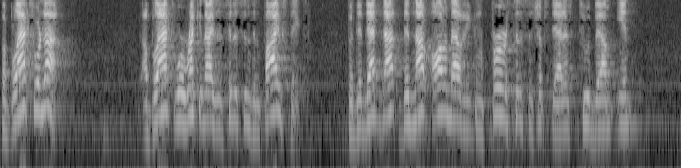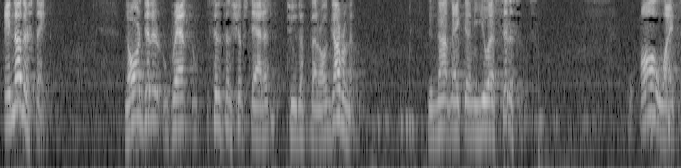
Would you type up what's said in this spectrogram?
But blacks were not. Uh, blacks were recognized as citizens in five states, but did that not, did not automatically confer citizenship status to them in another state nor did it grant citizenship status to the federal government. Did not make them U.S. citizens. All whites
